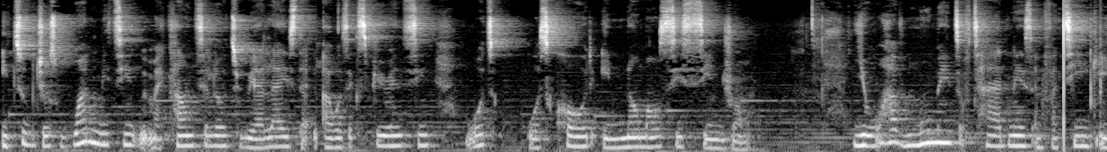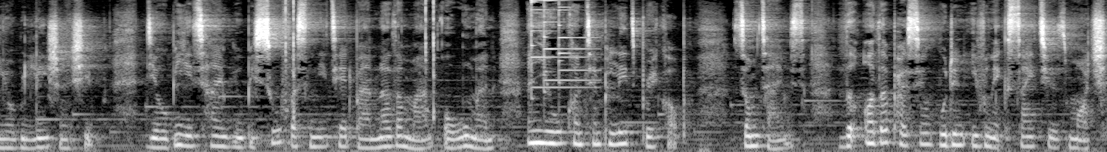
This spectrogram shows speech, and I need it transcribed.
It took just one meeting with my counselor to realize that I was experiencing what was called a normalcy syndrome. You will have moments of tiredness and fatigue in your relationship. There will be a time you'll be so fascinated by another man or woman and you will contemplate breakup. Sometimes the other person wouldn't even excite you as much.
